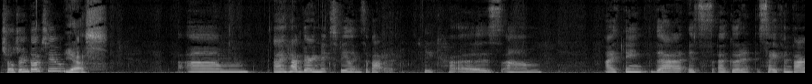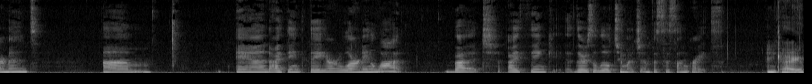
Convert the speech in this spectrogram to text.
children go to, Yes. um, I have very mixed feelings about it because um, I think that it's a good, safe environment. Um, and I think they are learning a lot, but I think there's a little too much emphasis on grades. Okay.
